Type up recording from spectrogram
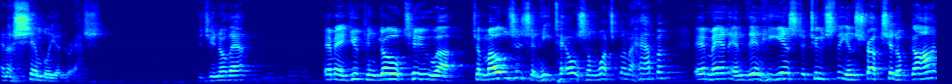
an assembly address. Did you know that? Amen. You can go to, uh, to Moses and he tells them what's going to happen. Amen. And then he institutes the instruction of God.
